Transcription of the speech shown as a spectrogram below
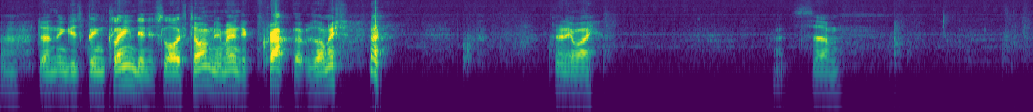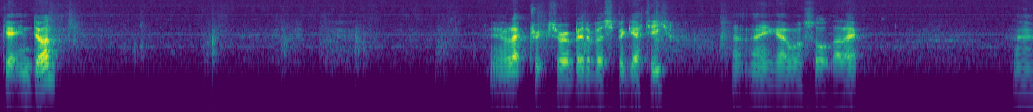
Uh, don't think it's been cleaned in its lifetime the amount of crap that was on it. Anyway that's um, getting done. The electrics are a bit of a spaghetti there you go we'll sort that out. Uh,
